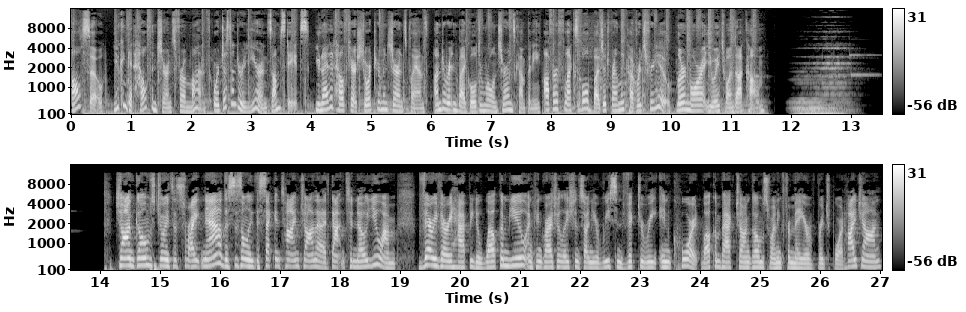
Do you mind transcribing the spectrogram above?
Also, you can get health insurance for a month or just under a year in some states. United Healthcare short term insurance plans, underwritten by Golden Rule Insurance Company, offer flexible, budget friendly coverage for you. Learn more at uh1.com. John Gomes joins us right now. This is only the second time, John, that I've gotten to know you. I'm very, very happy to welcome you and congratulations on your recent victory in court. Welcome back, John Gomes, running for mayor of Bridgeport. Hi, John.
